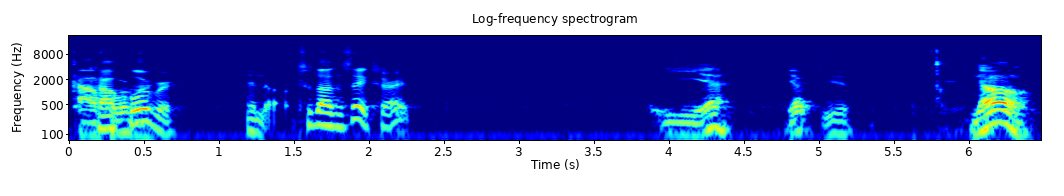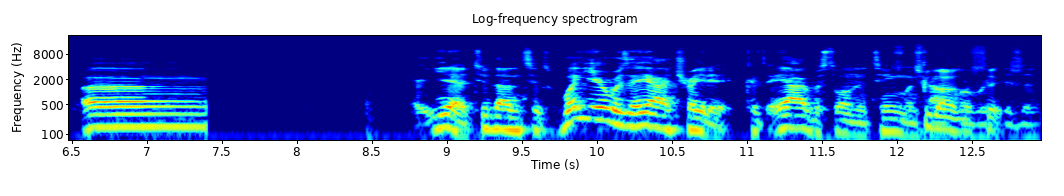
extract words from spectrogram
Kyle, Kyle Korver. Korver in 2006, right? Yeah. Yep. Yeah. No. Uh. Yeah, 2006. What year was AI traded? Because AI was still on the team when Kyle Korver did it.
